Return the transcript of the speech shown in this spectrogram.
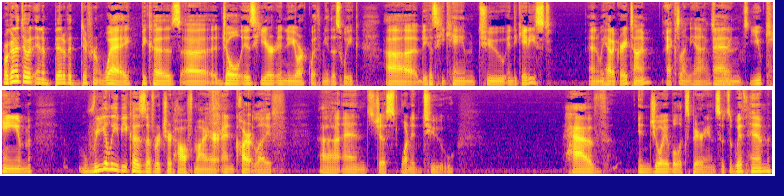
We're going to do it in a bit of a different way because uh, Joel is here in New York with me this week uh, because he came to IndieCade East, and we had a great time. Excellent, yeah. It was And you came really because of Richard Hofmeier and Cart Life, uh, and just wanted to have enjoyable experience. So it's with him,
